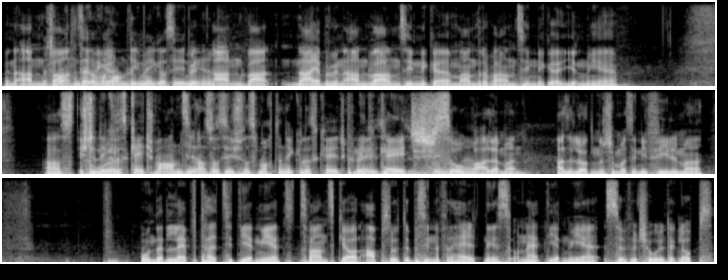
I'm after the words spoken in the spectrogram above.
Wenn ein Das macht in Wahnsinniger, Verhandlung mega Sinn. wenn Ja. ein nein, aber wenn ein Wahnsinniger einem anderen Wahnsinnigen irgendwie Ist der Nicolas Cage Wahnsinn? Also was ist das? Macht der Nicolas Cage Der? Nick Cage Was ist so? Ballermann. Also schauen wir schon mal seine Filme an. Und er lebt halt seit irgendwie jetzt 20 Jahren absolut über seine Verhältnisse und hat irgendwie so viel Schulden, glaubst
